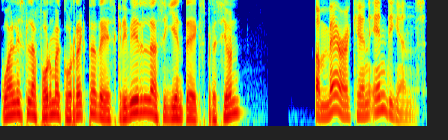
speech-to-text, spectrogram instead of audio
¿Cuál es la forma correcta de escribir la siguiente expresión? American Indians.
